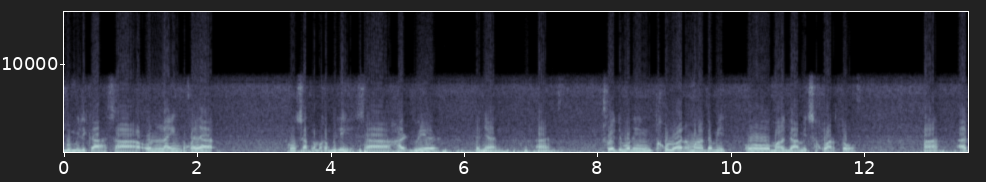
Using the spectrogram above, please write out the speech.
Bumili ka sa online o kaya kung saan ka makabili sa hardware ganyan ha? Pwede mo ring pakuluan ang mga damit o mga gamit sa kwarto ha? At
